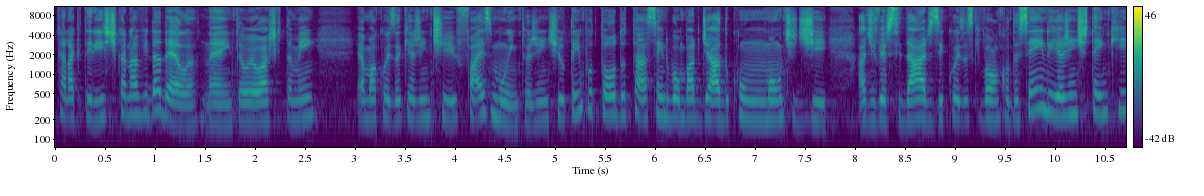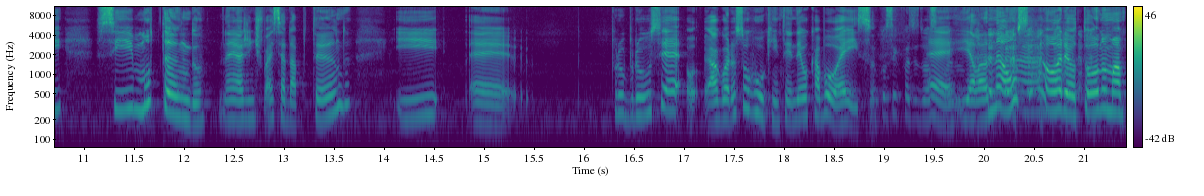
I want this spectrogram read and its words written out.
característica na vida dela, né? Então, eu acho que também é uma coisa que a gente faz muito. A gente, o tempo todo, está sendo bombardeado com um monte de adversidades e coisas que vão acontecendo e a gente tem que se mutando, né? A gente vai se adaptando e... É, pro Bruce é, agora eu sou Hulk, entendeu? Acabou, é isso. Não consigo fazer duas é, coisas. E ela, não, senhor, eu tô numa.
